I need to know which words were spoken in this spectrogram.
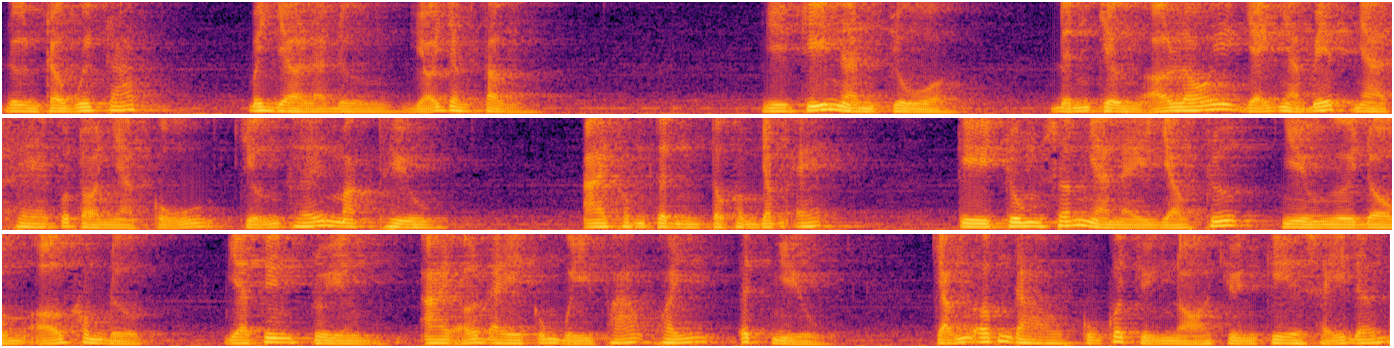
Đường Trần Quý Cáp Bây giờ là đường Võ Văn Tần. Vị trí nền chùa, Định chừng ở lối dãy nhà bếp, nhà xe của tòa nhà cũ, trưởng thế Matthew Ai không tin, tôi không dám ép. Kỳ trung sớm nhà này dạo trước, Nhiều người đồn ở không được. Và tuyên truyền, ai ở đây cũng bị phá khuấy, ít nhiều. Chẳng ốm đau, cũng có chuyện nọ, chuyện kia xảy đến,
